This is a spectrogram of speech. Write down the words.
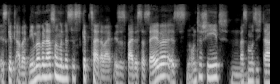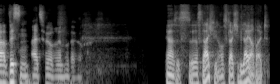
es gibt Arbeitnehmerbelastung und es, ist, es gibt Zeitarbeit. Ist es beides dasselbe? Ist es ein Unterschied? Hm. Was muss ich da wissen als Hörerin oder Hörer? Ja, es ist äh, das Gleiche, genau, das Gleiche wie Leiharbeit.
